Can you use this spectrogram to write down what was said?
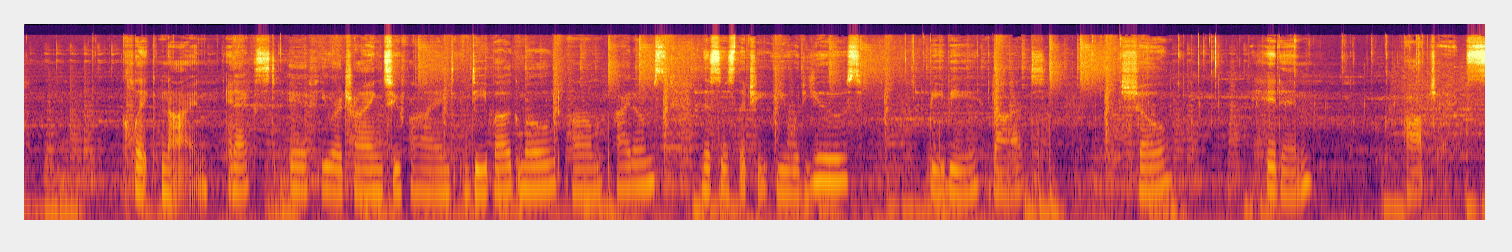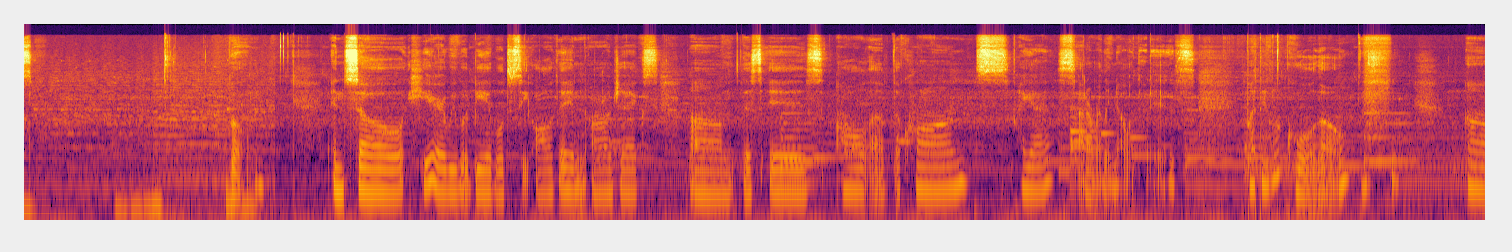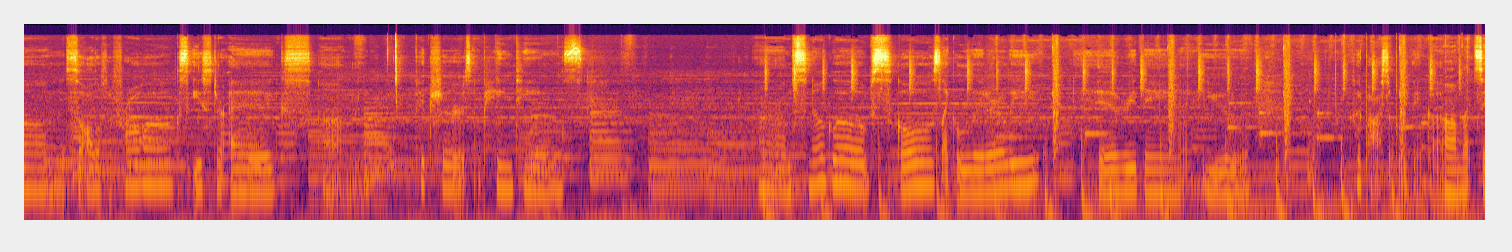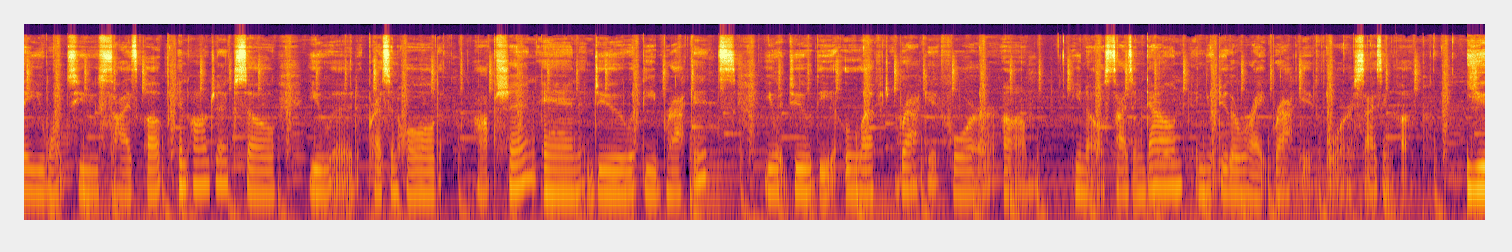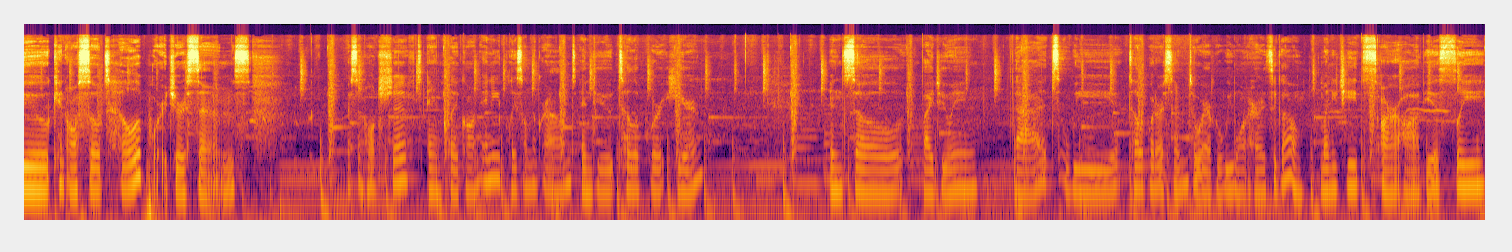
click 9. Next, if you are trying to find debug mode um, items, this is the cheat you would use. bb dot show hidden objects. Boom. And so here we would be able to see all of the hidden objects. Um, this is all of the crons, I guess. I don't really know what that is, but they look cool though. um, so all of the frogs, Easter eggs, um, pictures and paintings, um, snow globes, skulls, like literally everything you could possibly think of. Um, let's say you want to size up an object, so you would press and hold option and do the brackets. You would do the left bracket for, um, you know, sizing down, and you would do the right bracket for sizing up. You can also teleport your Sims. Press and hold shift and click on any place on the ground and do teleport here. And so by doing that, we teleport our sim to wherever we want her to go. Money cheats are obviously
